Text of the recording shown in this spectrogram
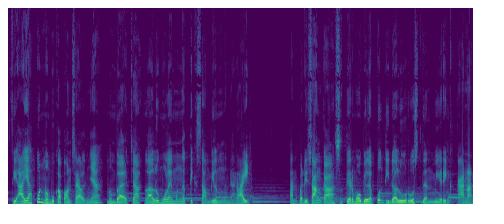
Si ayah pun membuka ponselnya, membaca, lalu mulai mengetik sambil mengendarai. Tanpa disangka, setir mobilnya pun tidak lurus dan miring ke kanan.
